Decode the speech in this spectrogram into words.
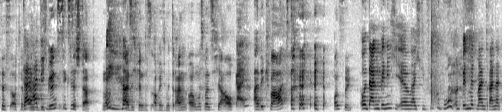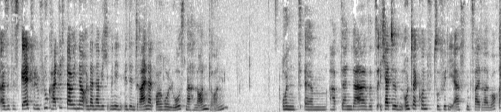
Das ist auch der Da die ich- günstigste Stadt. Ne? Also ich finde das auch richtig. Mit 300 Euro muss man sich ja auch adäquat ausdrücken. Und dann bin ich, äh, habe ich den Flug gebucht und bin mit meinen 300, also das Geld für den Flug hatte ich, glaube ich, noch. Und dann habe ich mit den, mit den 300 Euro los nach London. Und ähm, habe dann da, ich hatte eine Unterkunft so für die ersten zwei, drei Wochen.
